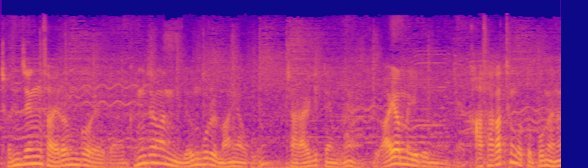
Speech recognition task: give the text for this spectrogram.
전쟁사 이런 거에 대한 굉장한 연구를 많이 하고 잘 알기 때문에 그 아이언 메이든 가사 같은 것도 보면은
